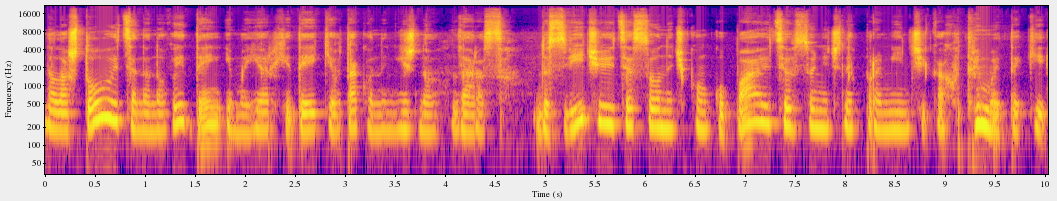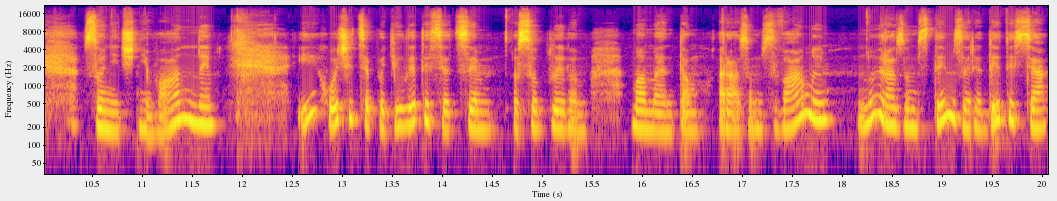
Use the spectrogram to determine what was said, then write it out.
Налаштовуються на новий день і мої орхідейки. Отак вони ніжно зараз досвічуються сонечком, купаються в сонячних промінчиках, отримують такі сонячні ванни. І хочеться поділитися цим особливим моментом разом з вами. Ну і разом з тим зарядитися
